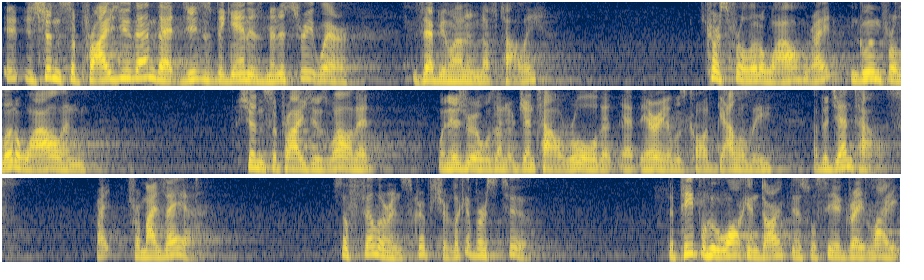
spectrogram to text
it, it shouldn't surprise you then that Jesus began his ministry where? Zebulun and Naphtali. Of course, for a little while, right? In gloom for a little while, and shouldn't surprise you as well that when Israel was under Gentile rule, that that area was called Galilee of the Gentiles, right? From Isaiah. There's no filler in Scripture. Look at verse 2. The people who walk in darkness will see a great light.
